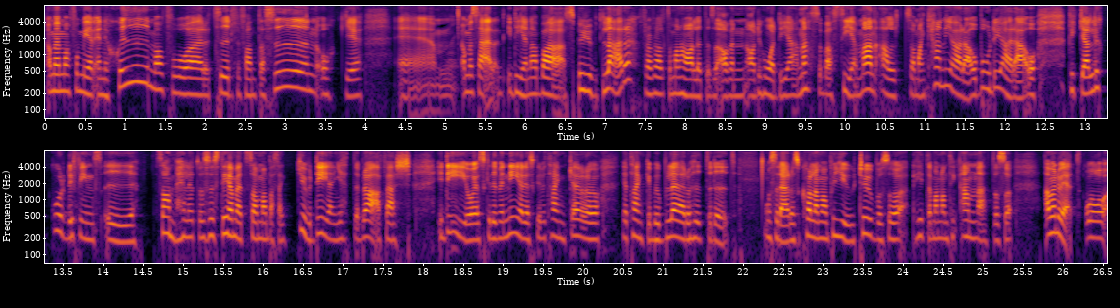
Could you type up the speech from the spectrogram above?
ja, men man får mer energi, man får tid för fantasin och eh, ja, men så här, idéerna bara sprudlar. Framförallt om man har lite av en ADHD-hjärna så bara ser man allt som man kan göra och borde göra och vilka luckor det finns i samhället och systemet som man bara säger, gud det är en jättebra affärsidé och jag skriver ner, jag skriver tankar och jag tankebubblor och hit och dit och sådär och så kollar man på YouTube och så hittar man någonting annat och så, ja men du vet, och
